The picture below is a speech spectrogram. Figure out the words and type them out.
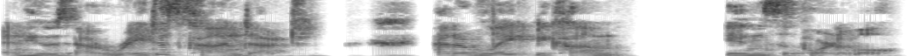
and whose outrageous conduct had of late become insupportable.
